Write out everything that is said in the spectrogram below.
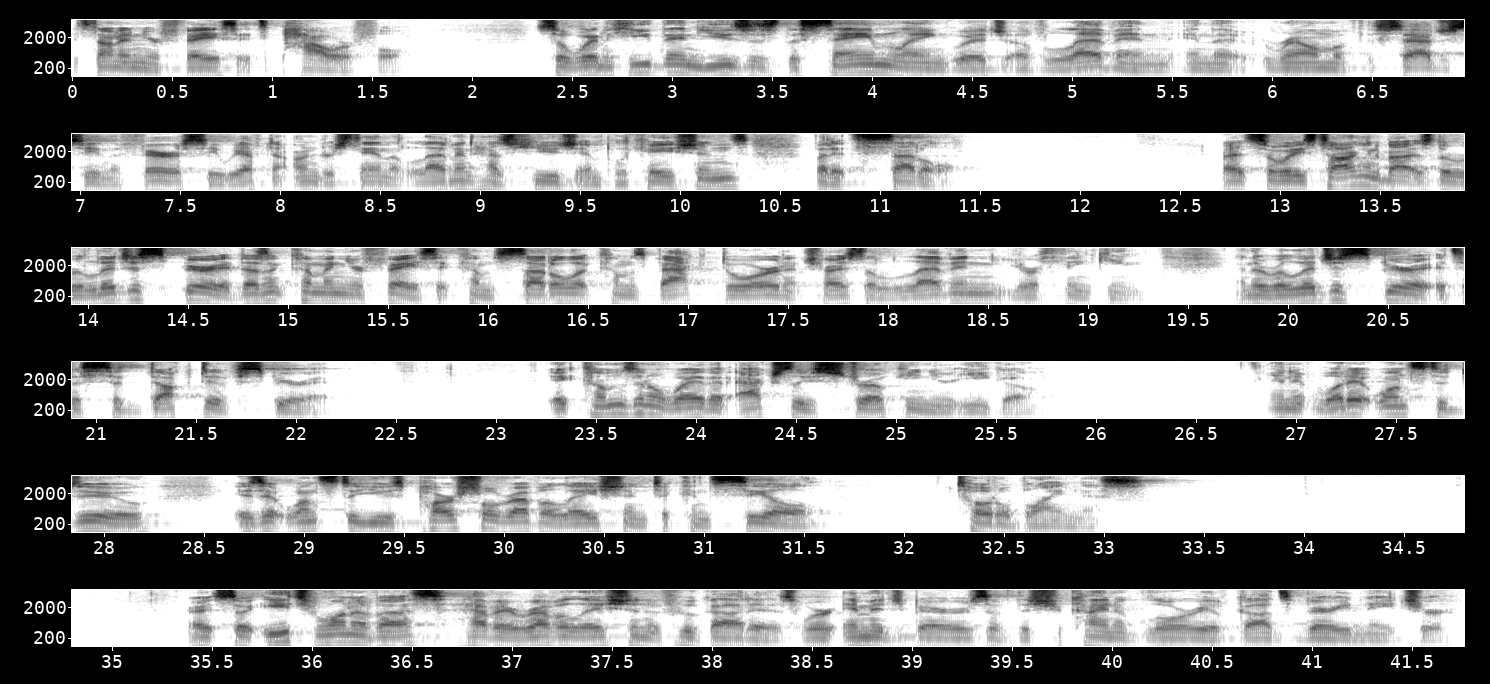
it's not in your face, it's powerful. So when he then uses the same language of leaven in the realm of the Sadducee and the Pharisee, we have to understand that leaven has huge implications, but it's subtle. Right? So what he's talking about is the religious spirit. It doesn't come in your face. It comes subtle. It comes back door and it tries to leaven your thinking. And the religious spirit, it's a seductive spirit. It comes in a way that actually is stroking your ego. And it, what it wants to do is it wants to use partial revelation to conceal total blindness. Right, so each one of us have a revelation of who God is. We're image bearers of the Shekinah glory of God's very nature.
